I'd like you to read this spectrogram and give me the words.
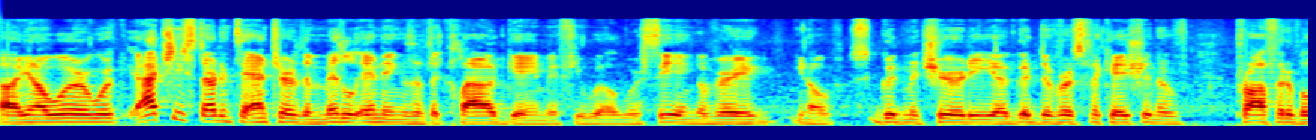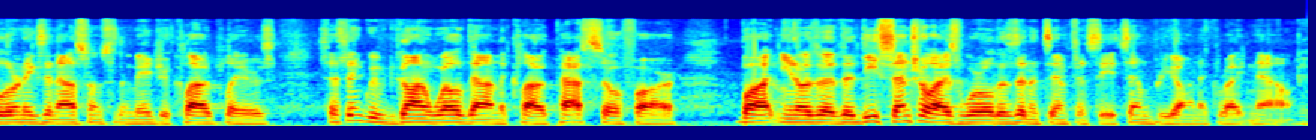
Uh, you know, we're, we're actually starting to enter the middle innings of the cloud game, if you will. We're seeing a very, you know, good maturity, a good diversification of profitable earnings announcements from the major cloud players. So I think we've gone well down the cloud path so far. But you know, the, the decentralized world is in its infancy. It's embryonic right now. Yeah.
